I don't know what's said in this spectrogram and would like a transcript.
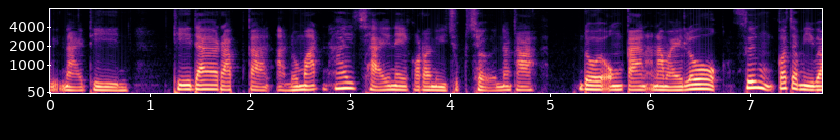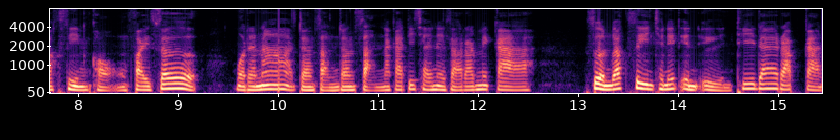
วิด -19 ที่ได้รับการอนุมัติให้ใช้ในกรณีฉุกเฉินนะคะ โดยองค์การอนามัยโลก ซึ่งก็จะมีวัคซีนของไฟเซอร์โมเดอร์นาจอร์นสันจอร์นสันนะคะที่ใช้ในสหรัฐอเมริกา ส่วนวัคซีนชนิดอื่น ๆ ที่ได้รับการ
